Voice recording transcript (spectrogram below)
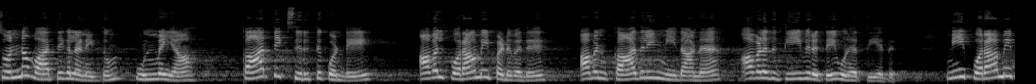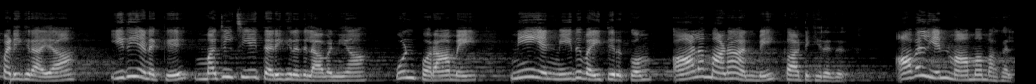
சொன்ன வார்த்தைகள் அனைத்தும் உண்மையா? கார்த்திக் சிரித்துக்கொண்டே அவள் பொறாமைப்படுவது அவன் காதலின் மீதான அவளது தீவிரத்தை உணர்த்தியது. நீ பொறாமைப்படுகிறாயா? இது எனக்கு மகிழ்ச்சியை தருகிறது லாவண்யா. உன் பொறாமை நீ என் மீது வைத்திருக்கும் ஆழமான அன்பை காட்டுகிறது. அவள் என் மாமா மகள்.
